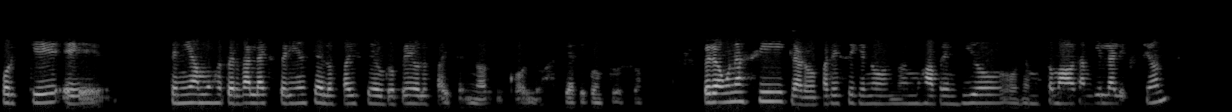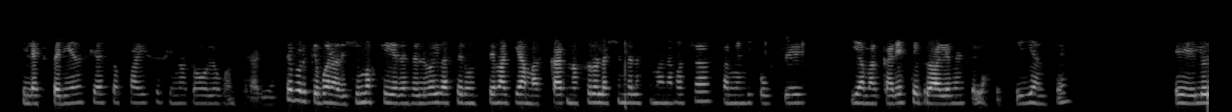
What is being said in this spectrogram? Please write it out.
porque eh, teníamos, verdad, la experiencia de los países europeos, los países nórdicos, los asiáticos incluso. Pero aún así, claro, parece que no, no hemos aprendido no hemos tomado también la lección y la experiencia de estos países, sino todo lo contrario. Sí, porque bueno, dijimos que desde luego iba a ser un tema que iba a marcar no solo la agenda de la semana pasada, también dijo usted iba a marcar este y probablemente la subsiguiente. Eh, lo,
